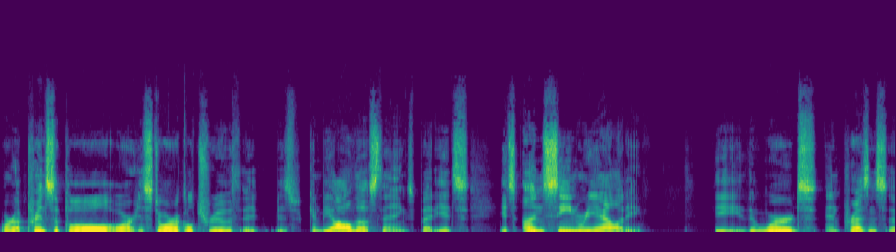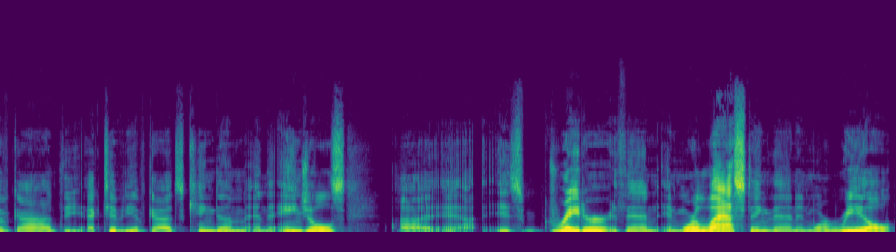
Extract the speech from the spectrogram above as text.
or a principle or historical truth. It is, can be all those things, but it's it's unseen reality. The the words and presence of God, the activity of God's kingdom and the angels uh, is greater than and more lasting than and more real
